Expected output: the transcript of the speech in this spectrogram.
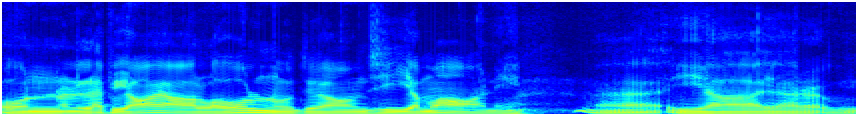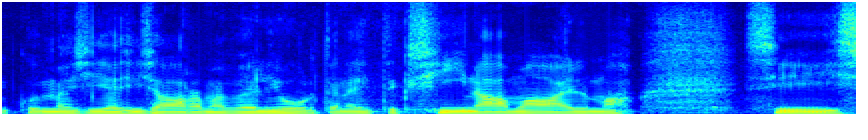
on läbi ajaloo olnud ja on siiamaani. Äh, ja, ja kui me siia siis haarame veel juurde näiteks Hiina maailma, siis,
